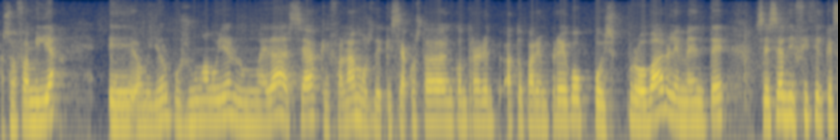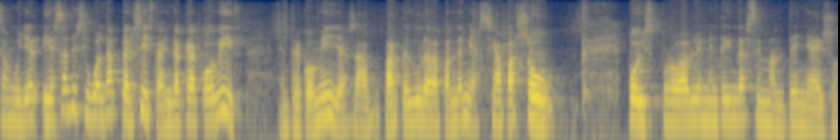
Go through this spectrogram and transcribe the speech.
á súa familia, eh, ao mellor pois, nunha muller nunha edad xa que falamos de que se acosta encontrar atopar emprego, pois probablemente se xa difícil que esa muller e esa desigualdad persista, aínda que a COVID, entre comillas, a parte dura da pandemia xa pasou, mm. pois probablemente aínda se manteña eso.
